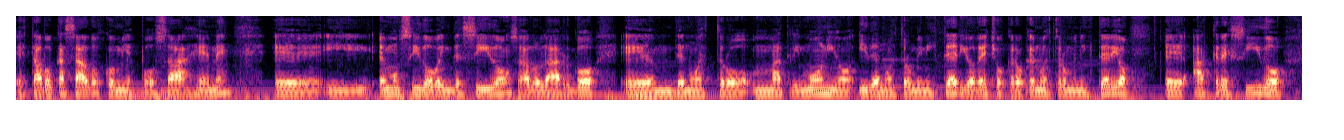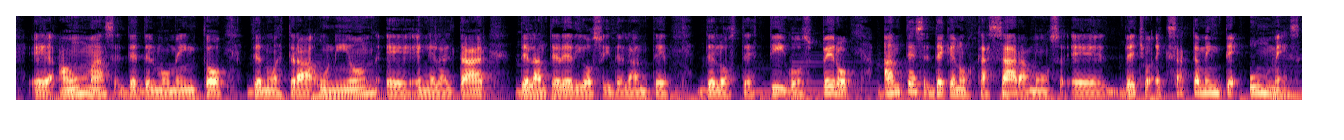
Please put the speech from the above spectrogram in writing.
estado casado con mi esposa Gene. Eh, y hemos sido bendecidos a lo largo eh, de nuestro matrimonio y de nuestro ministerio. De hecho, creo que nuestro ministerio eh, ha crecido aún más desde el momento de nuestra unión en el altar delante de Dios y delante de los testigos. Pero antes de que nos casáramos, de hecho, exactamente un mes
